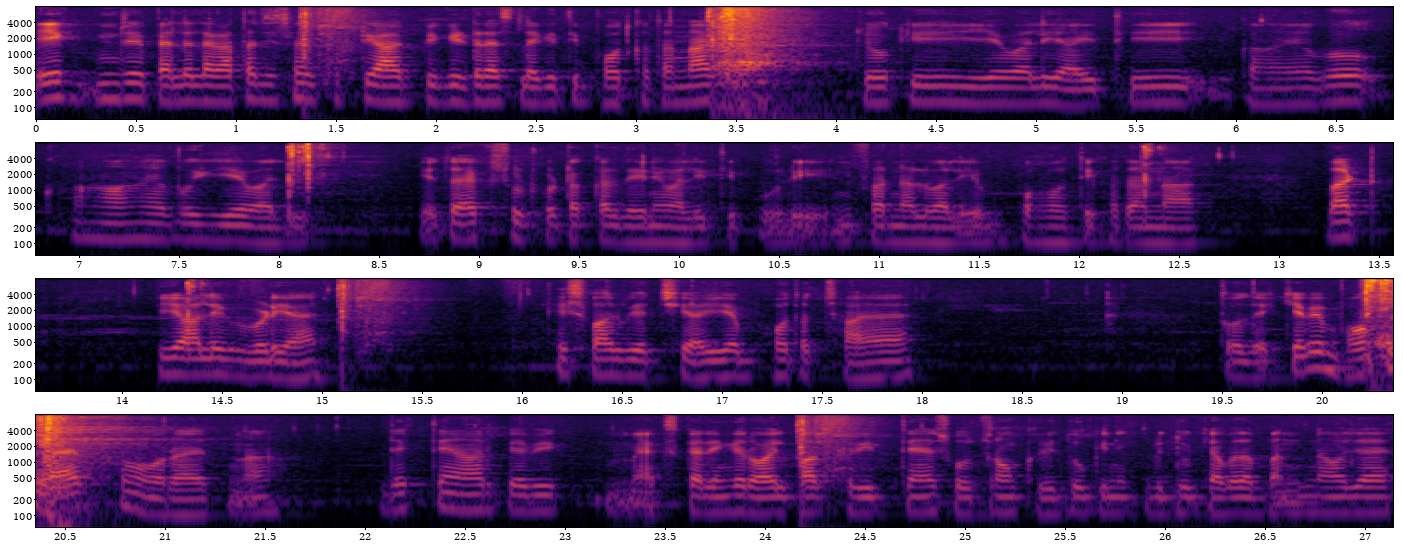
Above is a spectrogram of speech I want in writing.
एक मुझे पहले लगा था जिसमें फिफ्टी आर पी की ड्रेस लगी थी, बहुत ख़तरनाक, जो कि ये वाली आई थी। कहाँ है वो? कहाँ है वो? ये वाली। ये तो एक सूट को टक्कर देने वाली थी पूरी इन्फर्नल वाली, बहुत ही ख़तरनाक। बट ये वाली भी बढ़िया है। इस बार भी अच्छी आई है, बहुत अच्छा आया है। तो देखिए, अभी बहुत लैब क्यों हो रहा है इतना? देखते हैं यार पे अभी मैक्स करेंगे रॉयल पास खरीदते हैं, सोच रहा हूँ खरीदूँ कि नहीं खरीदूँ, क्या पता बंद ना हो जाए।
